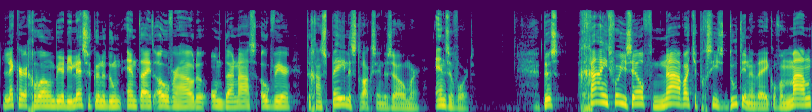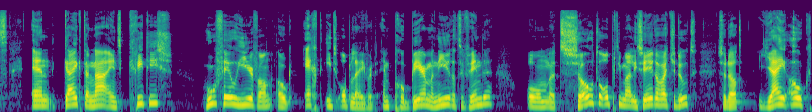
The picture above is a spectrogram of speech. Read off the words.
lekker gewoon weer die lessen kunnen doen en tijd overhouden om daarnaast ook weer te gaan spelen straks in de zomer enzovoort. Dus ga eens voor jezelf na wat je precies doet in een week of een maand en kijk daarna eens kritisch hoeveel hiervan ook echt iets oplevert. En probeer manieren te vinden om het zo te optimaliseren wat je doet, zodat jij ook 20%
